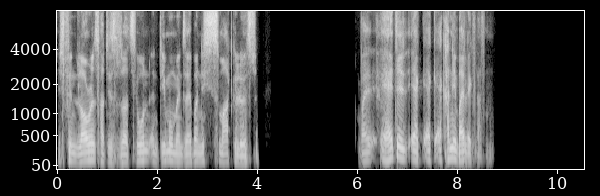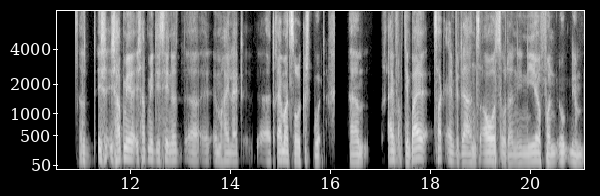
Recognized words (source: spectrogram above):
ich finde, Lawrence hat die Situation in dem Moment selber nicht smart gelöst. Weil er hätte, er, er, er kann den Ball wegwerfen. Also ich, ich habe mir, hab mir die Szene äh, im Highlight äh, dreimal zurückgespurt. Ähm, einfach den Ball, zack, entweder ins Aus oder in die Nähe von irgendeinem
